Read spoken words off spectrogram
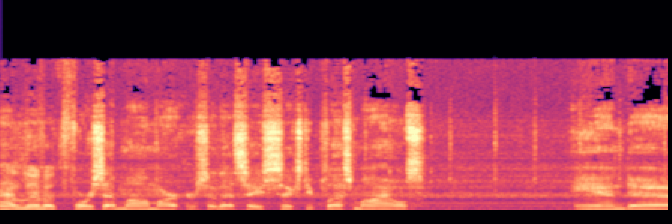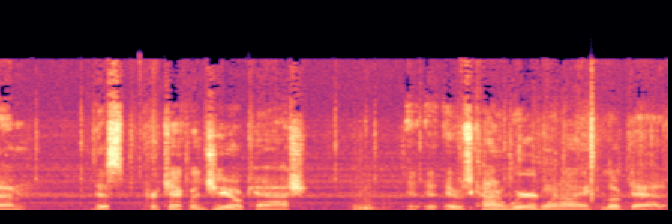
I live at the 47 mile marker, so let's say 60 plus miles. And um, this particular geocache, it, it, it was kind of weird when I looked at it.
